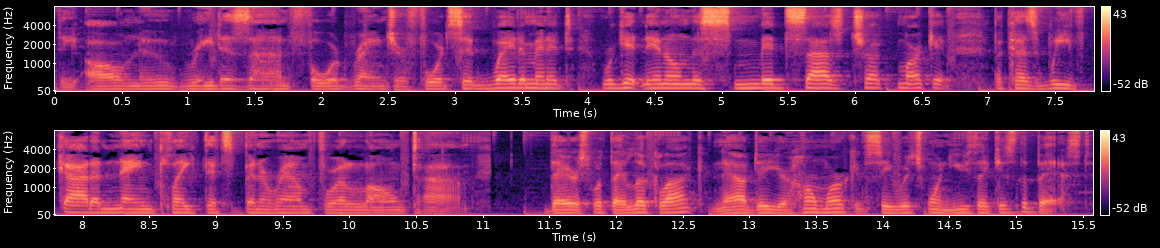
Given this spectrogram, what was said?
the all new redesigned Ford Ranger. Ford said, wait a minute, we're getting in on this mid sized truck market because we've got a nameplate that's been around for a long time. There's what they look like. Now do your homework and see which one you think is the best.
